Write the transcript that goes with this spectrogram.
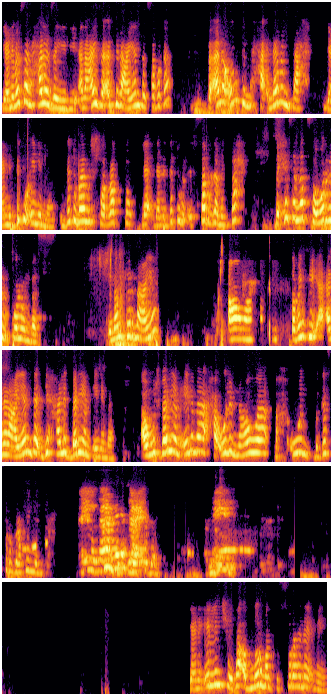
يعني مثلا حالة زي دي أنا عايزة أدي العيان ده صبغه فأنا قمت محقناه من تحت يعني اديته enema اديته بقى مش شربته لا ده أنا اديته الصبغه من تحت بحيث إنها تصور لي ال colon بس. ايمان كير معايا آه طب أنت أنا العيان ده دي حالة barium enema أو مش barium enema هقول إن هو محقون ب Gastrografin من تحت. أيوه في حالة زي بتاعتك كده. يعني إيه اللي أنت شايفاه abnormal في الصورة هنا يا إيمان؟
